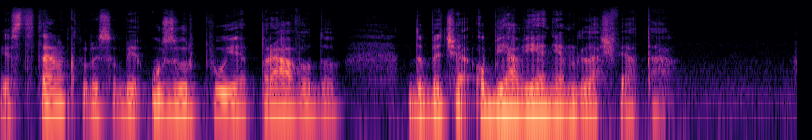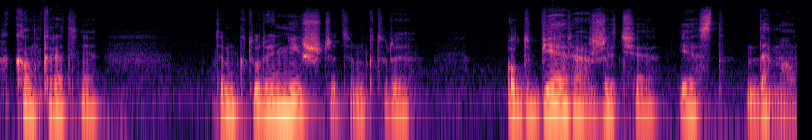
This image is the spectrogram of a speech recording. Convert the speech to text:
Jest ten, który sobie uzurpuje prawo do, do bycia objawieniem dla świata. A konkretnie tym, który niszczy, tym, który odbiera życie, jest demon.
